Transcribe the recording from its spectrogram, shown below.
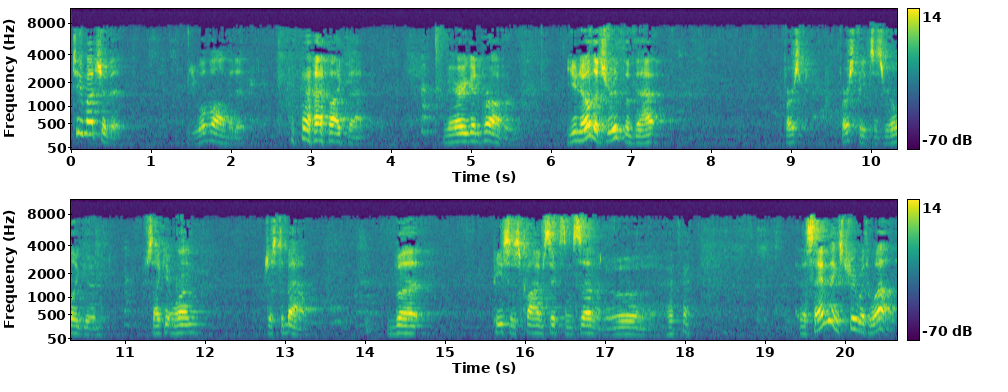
Too much of it, you will vomit it. I like that. Very good proverb. You know the truth of that. First, first pizza is really good. Second one, just about. But pieces five, six, and seven. the same thing's true with wealth.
